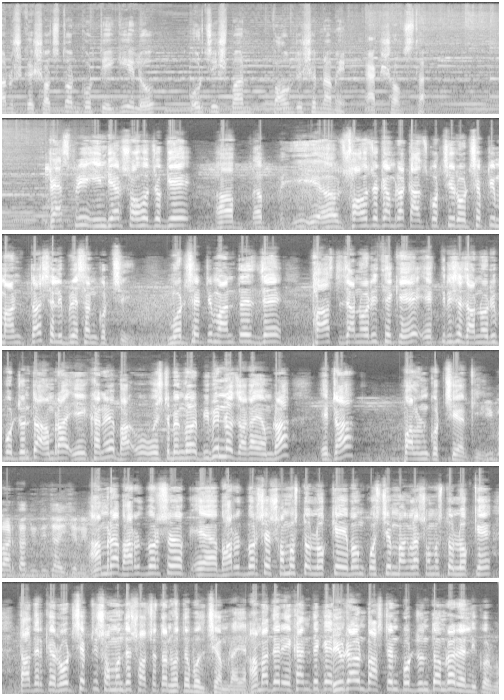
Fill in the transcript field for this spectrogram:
মানুষকে সচেতন করতে এগিয়ে এলো অর্চিসমান ফাউন্ডেশন নামে এক সংস্থা। ক্র্যাশ ফ্রি ইন্ডিয়ার সহযোগে সহযোগে আমরা কাজ করছি রোড সেফটি মান্থটা সেলিব্রেশন করছি। রোড সেফটি মান্থে যে ফার্স্ট জানুয়ারি থেকে একত্রিশে জানুয়ারি পর্যন্ত আমরা এখানে ভা- ওয়েস্ট বেঙ্গলের বিভিন্ন জায়গায় আমরা এটা পালন করছি আর কি। কি বার্তা দিতে চাইছেন আমরা ভারতবর্ষ ভারতবর্ষের সমস্ত লোককে এবং পশ্চিমবাংলার সমস্ত লোককে তাদেরকে রোড সেফটি সম্বন্ধে সচেতন হতে বলছি আমরা। আমাদের এখান থেকে রিউডাউন বাস স্ট্যান্ড পর্যন্ত আমরা র্যালি করব।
